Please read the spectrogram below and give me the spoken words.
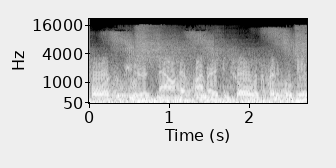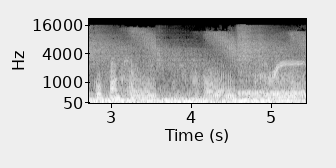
four computers now have primary control of critical vehicle functions. Three,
